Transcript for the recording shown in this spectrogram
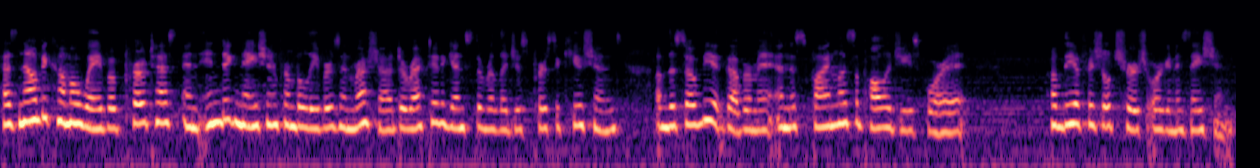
has now become a wave of protest and indignation from believers in Russia directed against the religious persecutions of the Soviet government and the spineless apologies for it of the official church organization.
